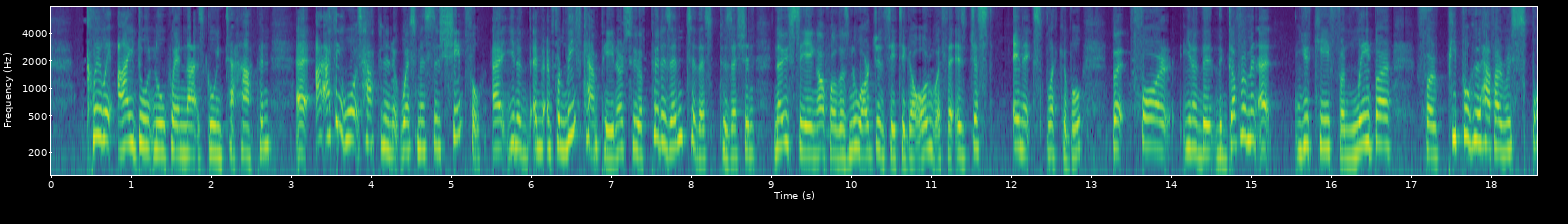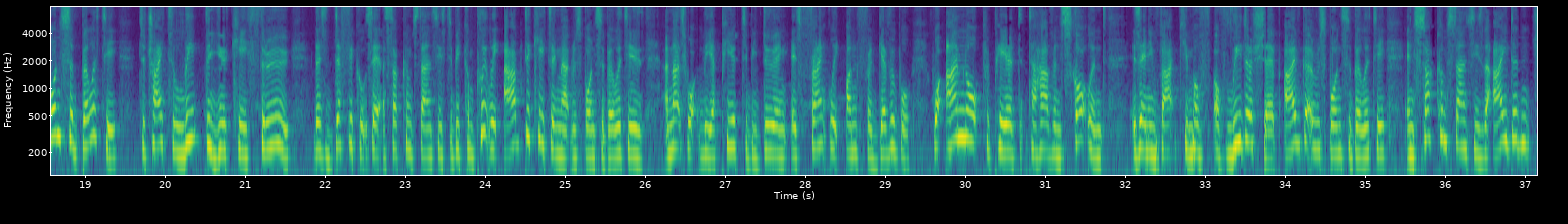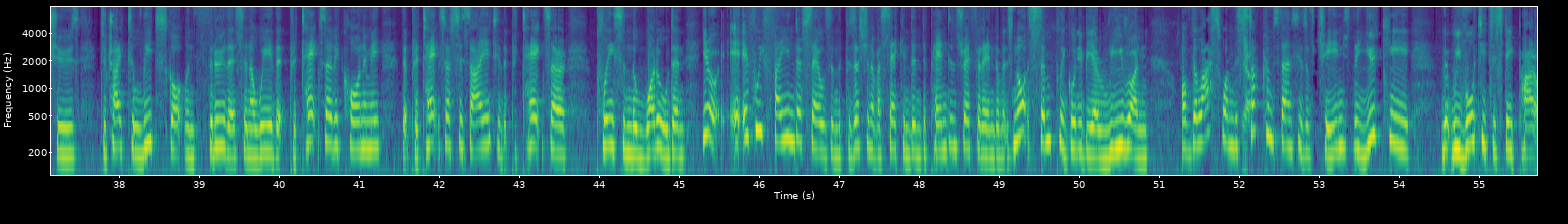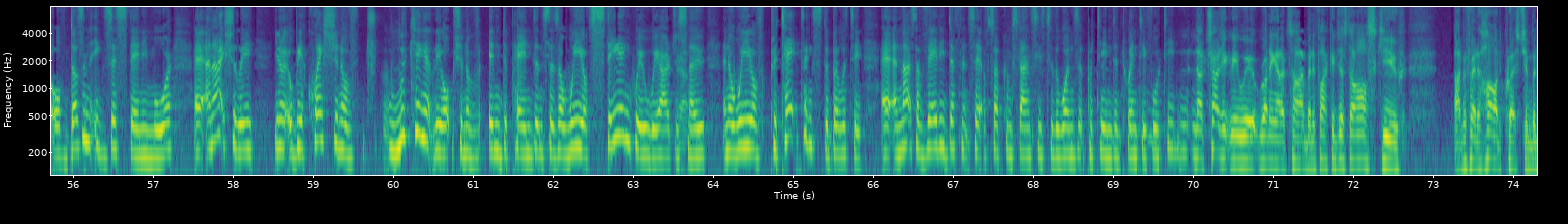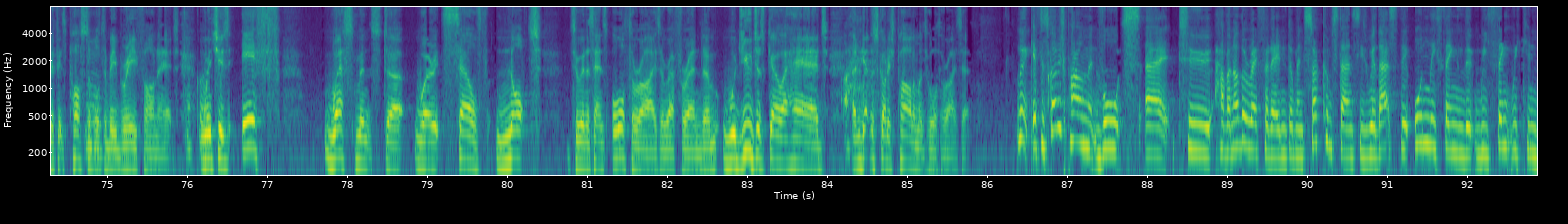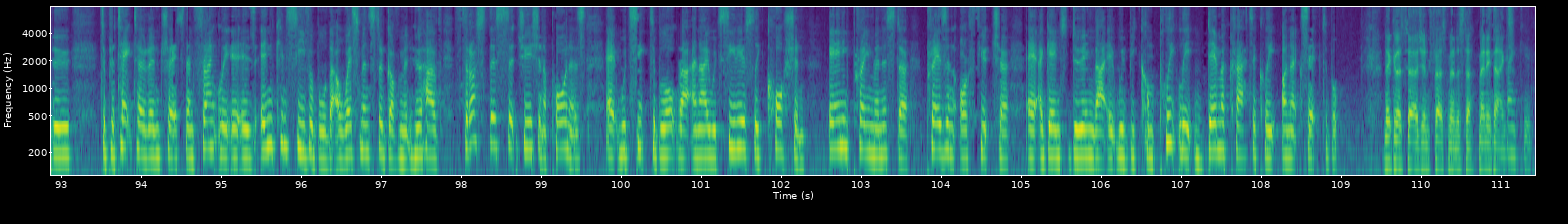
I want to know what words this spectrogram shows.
clearly I don't know when that's going to happen. Uh, I, think what's happening at Westminster is shameful. Uh, you know, and, and, for Leave campaigners who have put us into this position, now saying, oh, well, there's no urgency to get on with it, is just inexplicable. But for, you know, the, the government at UK, for Labour, for people who have a responsibility to try to lead the UK through this difficult set of circumstances, to be completely abdicating that responsibility, and that's what they appear to be doing, is frankly unforgivable. What I'm not prepared to have in Scotland is any vacuum of, of leadership. I've got a responsibility in circumstances that I didn't choose to try to lead Scotland through this in a way that protects our economy, that protects our society, that protects our place in the world. And, you know, if we find ourselves in the position of a second independence referendum, it's not simply going to be a rerun of the last one. The yep. circumstances have changed. The UK that we voted to stay part of doesn't exist anymore. Uh, and actually, you know, it'll be a question of looking at the option of independence as a way of staying where we are just now and a way of protecting stability. Uh, and that's a very different set of circumstances to the ones that pertained in 2014. Now, tragically, we're running out of time, but if I could just ask you I'm afraid, a hard question, but if it's possible mm. to be brief on it, which is if Westminster were itself not to, in a sense, authorise a referendum, would you just go ahead and get the Scottish Parliament to authorise it? Look, if the Scottish Parliament votes uh, to have another referendum in circumstances where that's the only thing that we think we can do to protect our interests, then frankly it is inconceivable that a Westminster government who have thrust this situation upon us uh, would seek to block that and I would seriously caution any Prime Minister, present or future, uh, against doing that. It would be completely democratically unacceptable. Nicola Sturgeon, First Minister, many thanks. Thank you.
